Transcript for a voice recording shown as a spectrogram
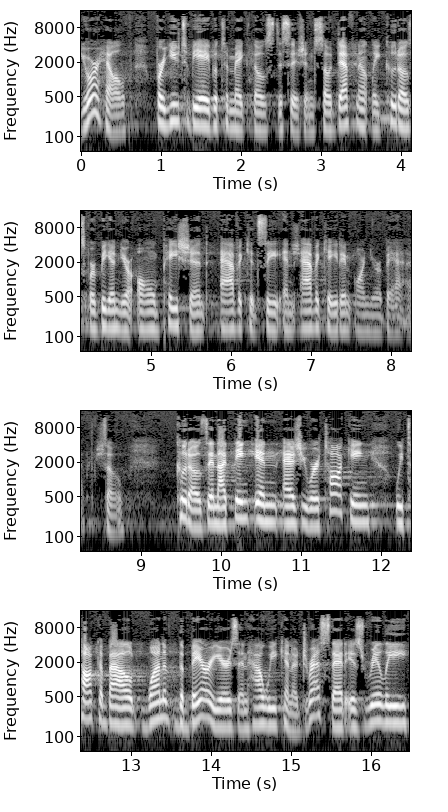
your health for you to be able to make those decisions. So, definitely kudos for being your own patient advocacy and advocating on your behalf. So, kudos. And I think in as you were talking, we talk about one of the barriers and how we can address that is really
